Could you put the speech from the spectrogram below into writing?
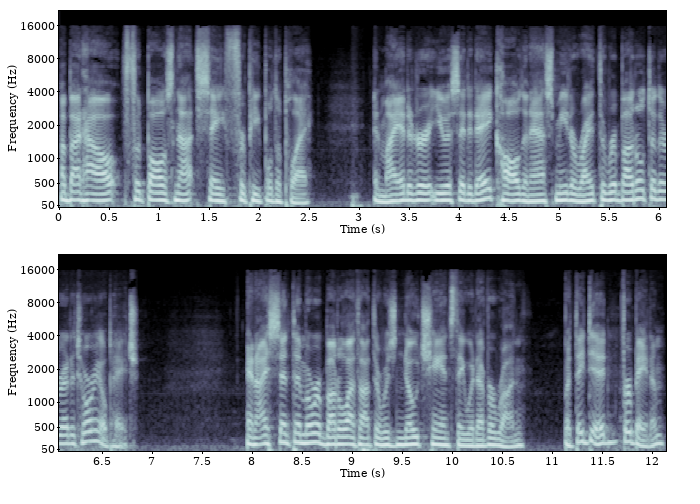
about how football is not safe for people to play. And my editor at USA Today called and asked me to write the rebuttal to their editorial page. And I sent them a rebuttal I thought there was no chance they would ever run, but they did verbatim.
